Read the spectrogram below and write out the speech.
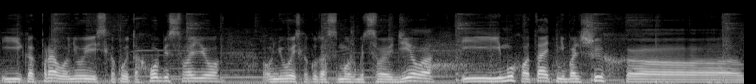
и, как правило, у него есть какое-то хобби свое, у него есть какое-то, может быть, свое дело, и ему хватает небольших э,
